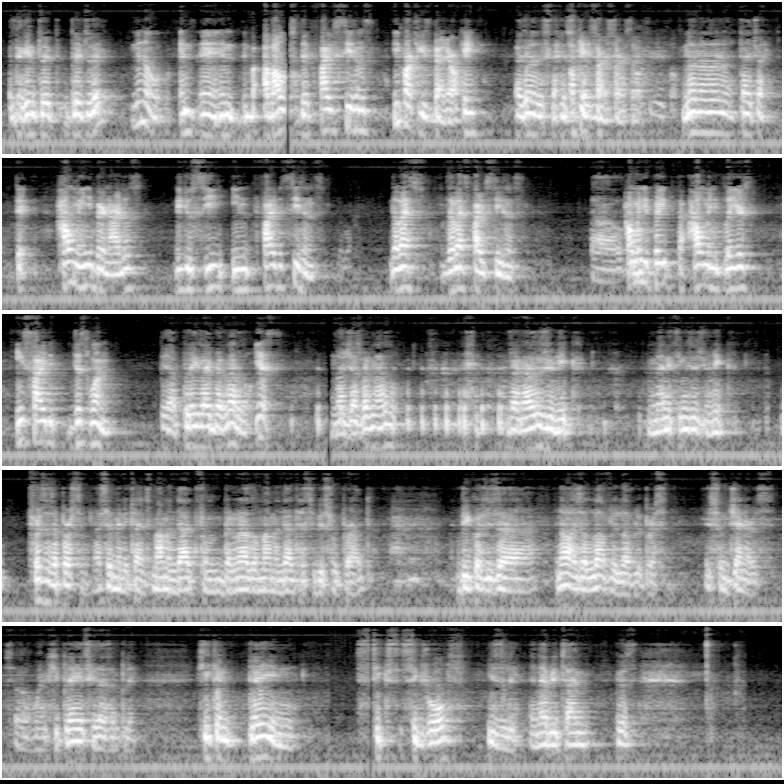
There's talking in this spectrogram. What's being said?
The game to play today? No, no. And, and about the five seasons in Portuguese better, okay? I don't understand. Okay, sorry, sorry, sorry. No, no, no, no. Try, try. How many Bernardos did you see in five seasons? The last, the last five seasons. Uh, how many play, How many players inside just one? Yeah, play like Bernardo. Yes. Not just Bernardo. Bernardo is unique. Many things is unique. First, as a person, I said many times, mom and dad from Bernardo, mom and dad has to be so proud because he's a no, he's a lovely, lovely person. He's so generous. So when he plays, he doesn't play. He can play in six six roles easily, and every time because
